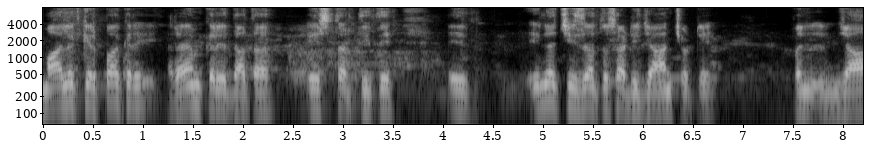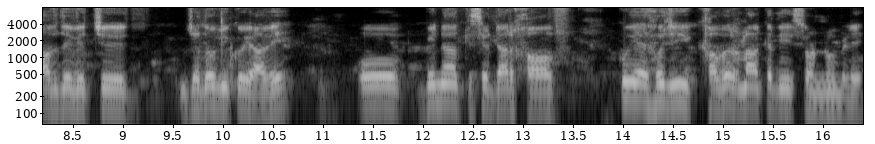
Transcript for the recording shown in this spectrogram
ਮਾਲਕ ਕਿਰਪਾ ਕਰੇ ਰਹਿਮ ਕਰੇ ਦਾਤਾ ਇਸ ਧਰਤੀ ਤੇ ਇਹ ਇਹਨਾਂ ਚੀਜ਼ਾਂ ਤੋਂ ਸਾਡੀ ਜਾਨ ਛੁੱਟੇ ਪੰਜਾਬ ਦੇ ਵਿੱਚ ਜਦੋਂ ਵੀ ਕੋਈ ਆਵੇ ਉਹ ਬਿਨਾਂ ਕਿਸੇ ਡਰ ਖੌਫ ਕੋਈ ਇਹੋ ਜੀ ਖਬਰ ਨਾ ਕਦੀ ਸੁਣਨ ਨੂੰ ਮਿਲੇ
